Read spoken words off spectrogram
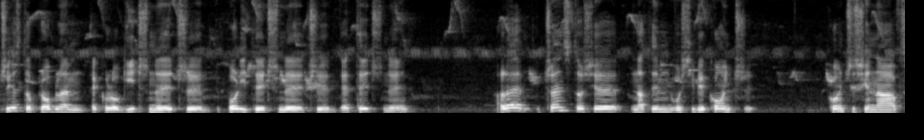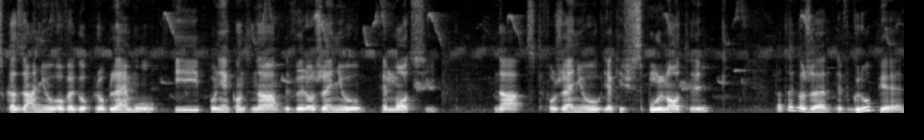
Czy jest to problem ekologiczny, czy polityczny, czy etyczny, ale często się na tym właściwie kończy. Kończy się na wskazaniu owego problemu i poniekąd na wyrażeniu emocji, na stworzeniu jakiejś wspólnoty, dlatego że w grupie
